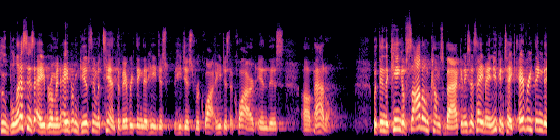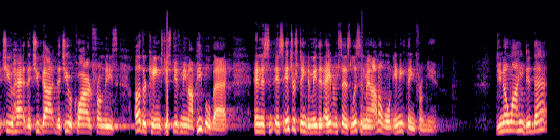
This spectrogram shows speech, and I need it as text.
who blesses Abram, and Abram gives him a tenth of everything that he just, he just, required, he just acquired in this uh, battle. But then the king of Sodom comes back and he says, Hey man, you can take everything that you had that you got that you acquired from these other kings, just give me my people back. And it's, it's interesting to me that Abram says, Listen, man, I don't want anything from you. Do you know why he did that?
